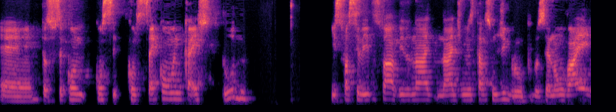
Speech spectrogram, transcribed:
É, então, se você cons consegue comunicar isso tudo, isso facilita a sua vida na, na administração de grupo. Você não vai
